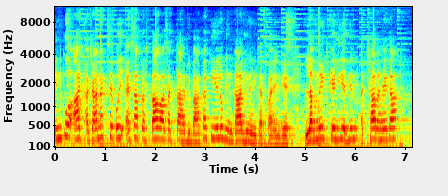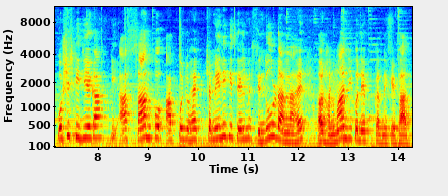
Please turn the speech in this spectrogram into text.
इनको आज अचानक से कोई ऐसा प्रस्ताव आ सकता है विवाह का कि ये लोग इनकार ही नहीं कर पाएँगे। लव मीट के लिए दिन अच्छा रहेगा। कोशिश कीजिएगा कि आज शाम को आपको जो है चमेली के तेल में सिंदूर डालना है और हनुमान जी को लेप करने के बाद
